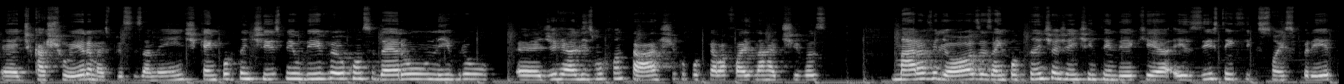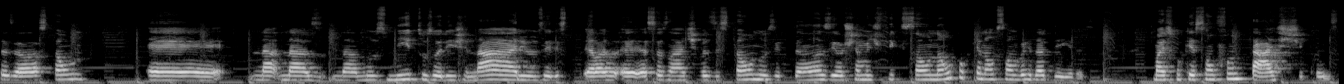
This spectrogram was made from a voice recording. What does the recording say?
é, de Cachoeira, mais precisamente, que é importantíssimo. E o livro eu considero um livro é, de realismo fantástico, porque ela faz narrativas maravilhosas. É importante a gente entender que é, existem ficções pretas, elas estão é, na, na, nos mitos originários, eles, ela, é, essas narrativas estão nos itãs, e eu chamo de ficção não porque não são verdadeiras, mas porque são fantásticas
